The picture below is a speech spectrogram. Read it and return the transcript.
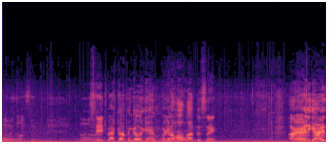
that was awesome. Oh. Stage back up and go again. We're gonna hot lap this thing. Alrighty, guys.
